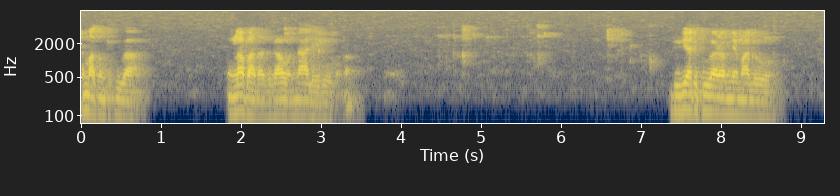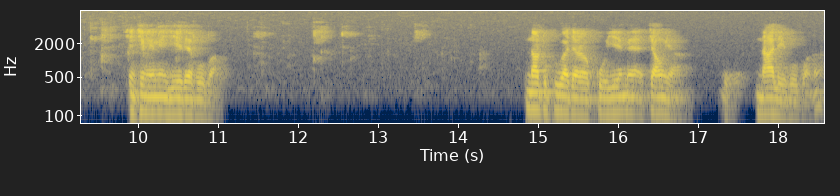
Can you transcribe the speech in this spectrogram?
ထမဆုံးတစ်ခုကငလဘာသာစကားကိုနားလည်ဖို့ပေါ့နော်ဒုတိယတစ်ခုကတော့မြန်မာလိုချင်းချင်းလင်းလင်းရေးတဲ့ဖို့ပါနောက်တစ်ခုကကျတော့ကိုရေးမဲ့အကြောင်းအရာဟိုနားလည်ဖို့ပေါ့နော်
